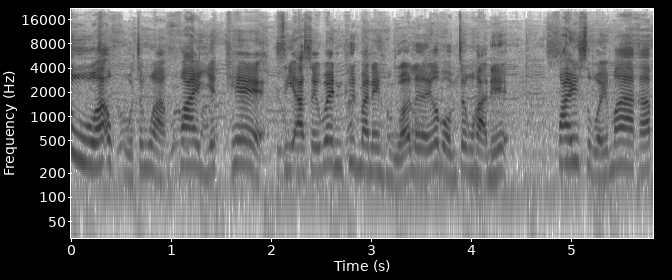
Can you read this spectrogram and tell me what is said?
ดูฮะโอ้โหจังหวะไฟเย็ดแค่ CR7 ขึ้นมาในหัวเลยครับผมจังหวะนี้ไฟสวยมากครับ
